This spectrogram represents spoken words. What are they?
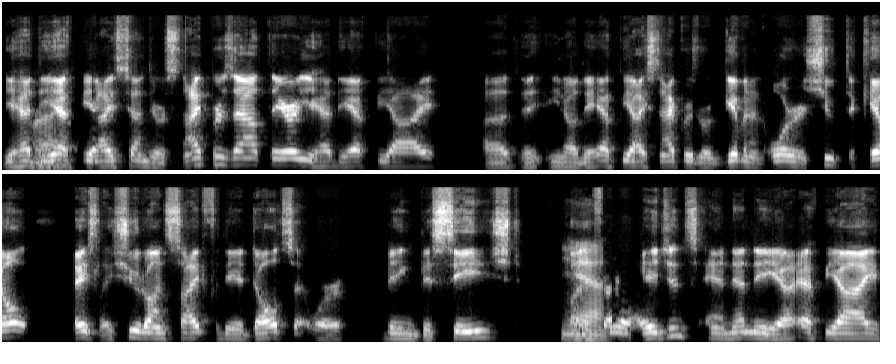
You had right. the FBI send their snipers out there. You had the FBI, uh, the, you know, the FBI snipers were given an order to shoot to kill, basically shoot on sight for the adults that were being besieged yeah. by federal agents. And then the uh, FBI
